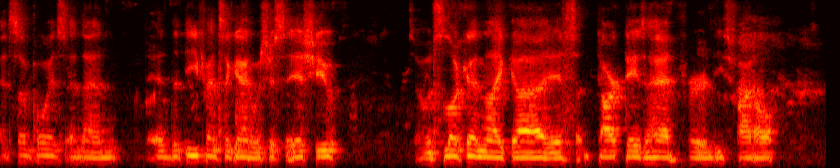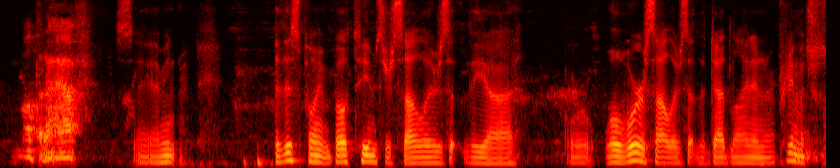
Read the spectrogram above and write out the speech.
at some points, and then the defense again was just the issue. So it's looking like uh, it's dark days ahead for these final month and a half. Say, I mean, at this point, both teams are sellers at the, uh, or well, we're sellers at the deadline, and are pretty much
